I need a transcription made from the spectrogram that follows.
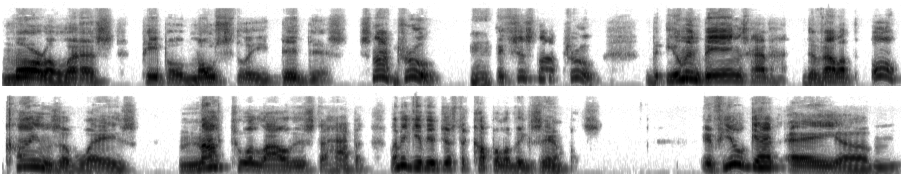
more or less, people mostly did this. It's not true. Mm. It's just not true. Human beings have developed all kinds of ways not to allow this to happen. Let me give you just a couple of examples. If you get a um,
